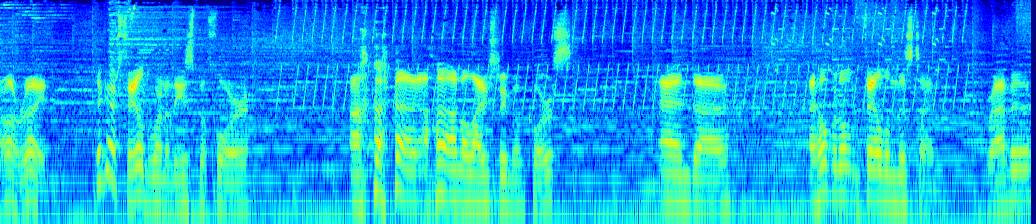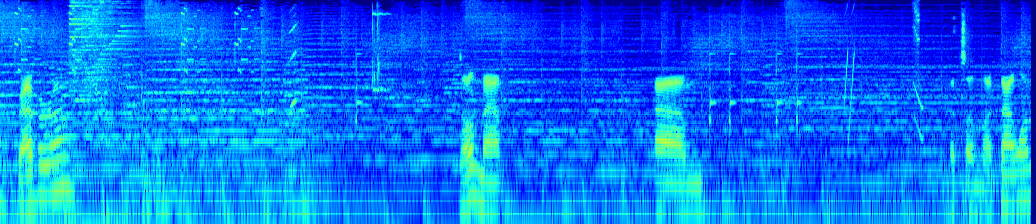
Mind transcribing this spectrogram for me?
Alright. I think I failed one of these before. Uh, on a live stream, of course. And uh, I hope I don't fail them this time. Gravi Gravira? Zone map. Um, let's unlock that one.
